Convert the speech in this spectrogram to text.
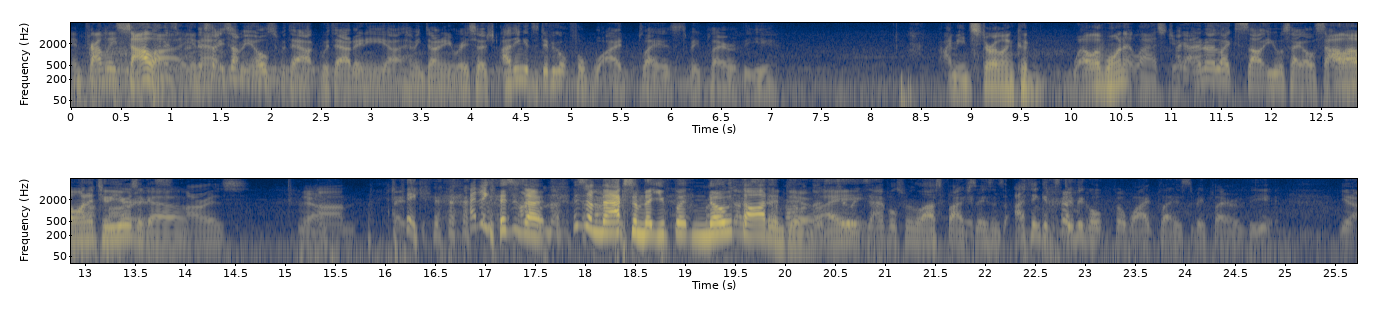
and probably Salah. I'm gonna say something else without without any uh, having done any research. I think it's difficult for wide players to be player of the year. I mean, Sterling could well have won it last year. Okay, I know, like Salah, you will say, "Oh, Salah won it Ma- two years Mahrez, ago. Mahrez. Yeah. Um, I think, I think this is a this is a maxim that you put no those- thought into. from those I, two examples from the last five seasons. I think it's difficult for wide players to be player of the year. You know,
